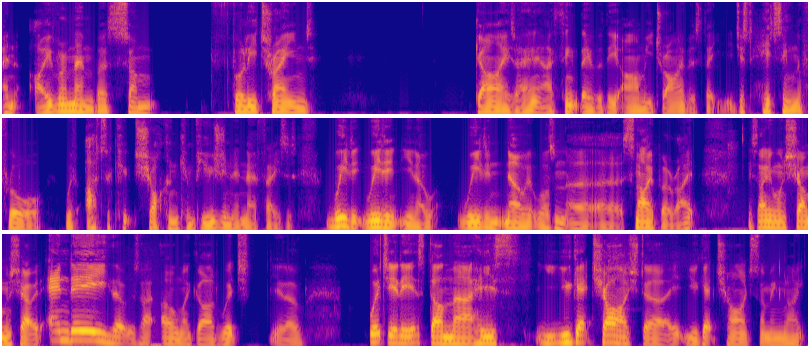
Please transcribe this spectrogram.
and I remember some fully trained guys. I, I think they were the army drivers. They just hitting the floor with utter shock and confusion in their faces. We didn't. We didn't. You know. We didn't know it wasn't a, a sniper, right? It's only when someone shouted "ND" that was like, "Oh my god!" Which you know, which idiot's done that? He's you get charged. Uh, you get charged something like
